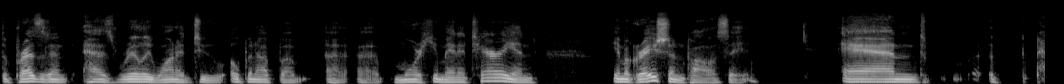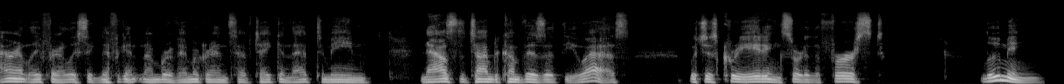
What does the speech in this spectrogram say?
the, president has really wanted to open up a, a, a more humanitarian immigration policy. And apparently fairly significant number of immigrants have taken that to mean now's the time to come visit the US, which is creating sort of the first looming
